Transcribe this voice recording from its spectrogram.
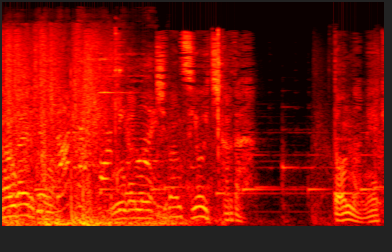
考えると Not that far 人間の behind. 一番強い力だどんな名剣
